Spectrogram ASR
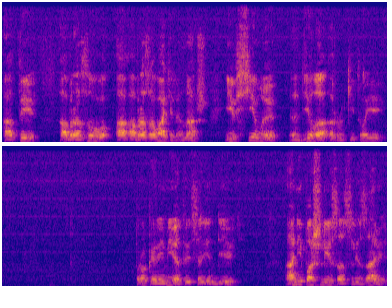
а ты образов... а образователь наш, и все мы дело руки твоей. Пророк Иеремия 31.9 Они пошли со слезами,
